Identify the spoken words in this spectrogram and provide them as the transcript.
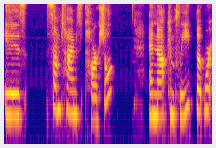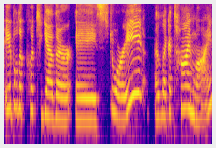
is sometimes partial and not complete, but we're able to put together a story, uh, like a timeline,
